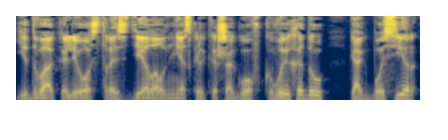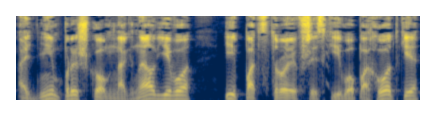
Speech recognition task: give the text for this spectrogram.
Едва Калиостро сделал несколько шагов к выходу, как Босьер одним прыжком нагнал его и, подстроившись к его походке,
